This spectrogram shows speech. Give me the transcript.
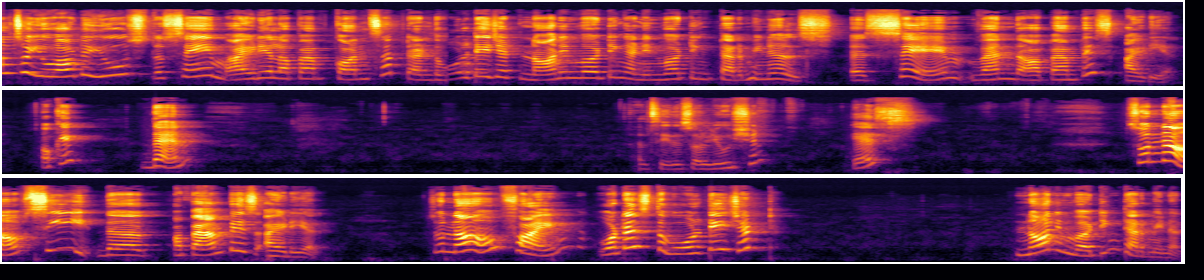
also you have to use the same ideal op amp concept and the voltage at non-inverting and inverting terminals is same when the op amp is ideal. Okay, then I'll see the solution. Yes. So now see the op amp is ideal. So now find what is the voltage at non-inverting terminal.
